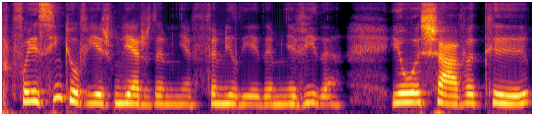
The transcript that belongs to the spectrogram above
porque foi assim que eu vi as mulheres da minha família e da minha vida. Eu achava que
